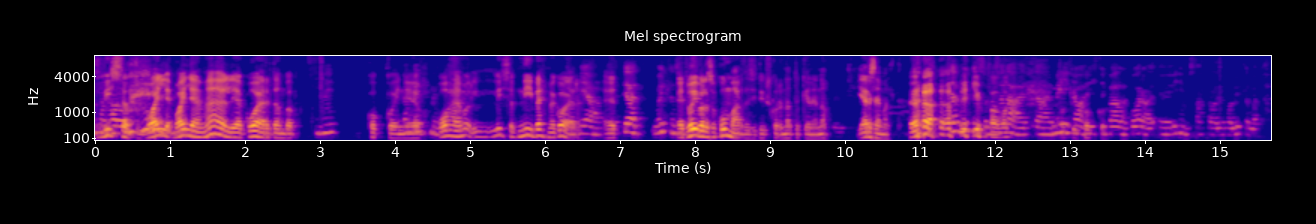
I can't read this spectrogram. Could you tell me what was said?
saan lihtsalt aru. valj-, valjem hääl ja koer tõmbab Mhm. kokku, Ta on onju. kohe lihtsalt nii pehme koer, et, et võib-olla sa kummardasid ükskord natukene, noh, järsemalt. tead, ma ütlen sulle seda, et äh, meil ka kokku. tihtipeale koera, inimesed hakkavad võib-olla ütlema, et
